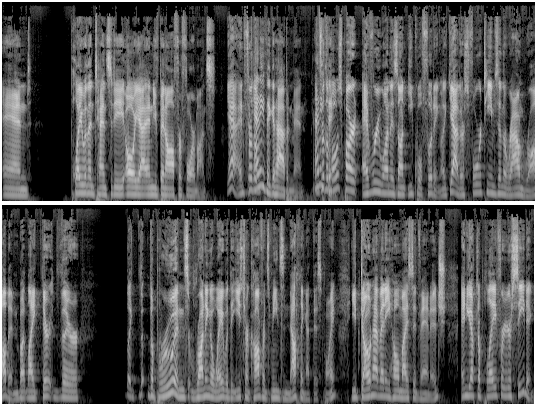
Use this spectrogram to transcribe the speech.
and play with intensity. Oh yeah, and you've been off for 4 months. Yeah, and for Like, the anything could happen, man. And for the most part, everyone is on equal footing. Like, yeah, there's four teams in the round robin, but like they're they're like the, the Bruins running away with the Eastern Conference means nothing at this point. You don't have any home ice advantage, and you have to play for your seeding.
